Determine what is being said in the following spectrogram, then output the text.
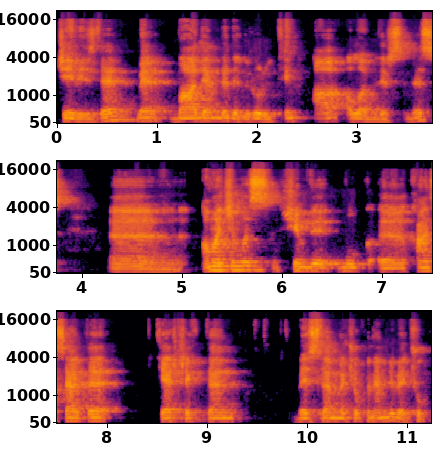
cevizde ve bademde de ürolitin A alabilirsiniz. Ee, amacımız şimdi bu e, kanserde gerçekten beslenme çok önemli ve çok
